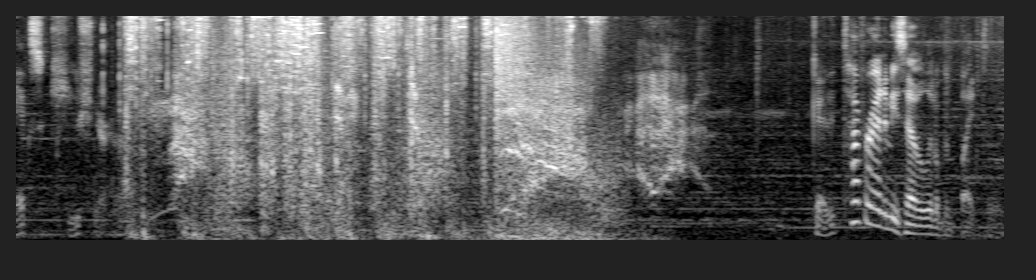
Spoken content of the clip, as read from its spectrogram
Executioner, huh? Okay, the tougher enemies have a little bit bite to them.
